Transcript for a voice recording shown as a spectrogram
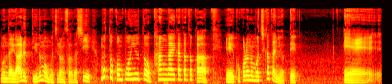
問題があるっていうのももちろんそうだしもっと根本言うと考え方とか、えー、心の持ち方によって、え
